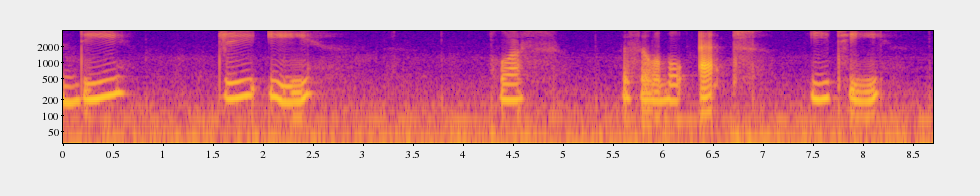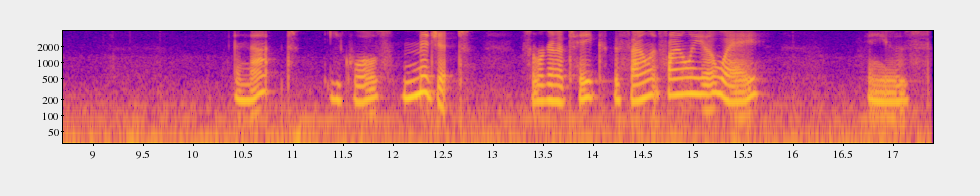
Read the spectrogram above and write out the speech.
D G E plus the syllable et, et, and that equals midget. So we're going to take the silent final E away and use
